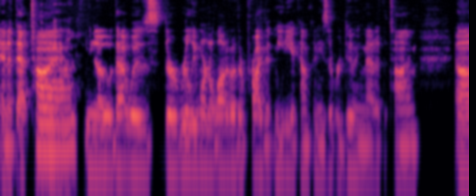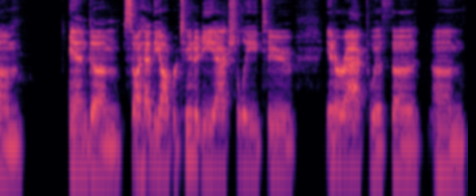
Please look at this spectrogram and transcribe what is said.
And at that time, wow. you know, that was there really weren't a lot of other private media companies that were doing that at the time. Um, and um, so I had the opportunity actually to interact with uh, um,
